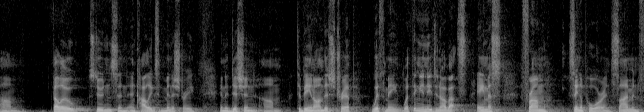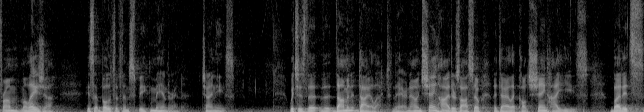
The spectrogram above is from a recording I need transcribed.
um, fellow students and, and, colleagues in ministry, in addition um, to being on this trip with me, one thing you need to know about Amos from Singapore and Simon from Malaysia is that both of them speak Mandarin Chinese, which is the, the dominant dialect there. Now, in Shanghai, there's also a dialect called Shanghainese but it's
